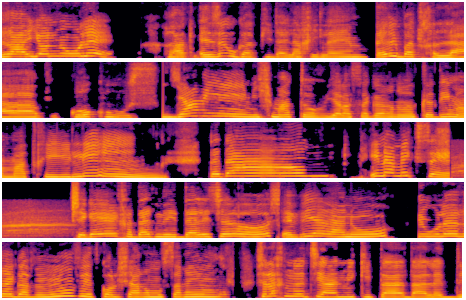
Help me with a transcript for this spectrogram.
רעיון מעולה! רק איזה עוגה כדאי להכין להם? בת חלב, קוקוס. יאני, נשמע טוב. יאללה, סגרנו אז קדימה, מתחילים. טאדאם! הנה המיקסר. שגיא חדד מדלת שלוש הביאה לנו מעולה רגע, ומי מביא את כל שאר המוסרים? שלחנו את יען מכיתה ד'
